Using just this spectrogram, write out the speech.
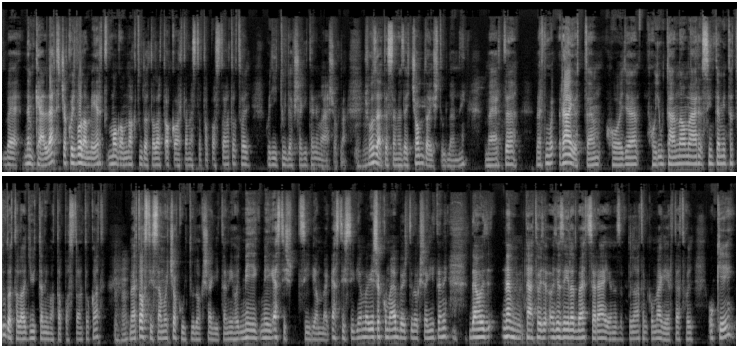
be nem kellett, csak hogy valamiért magamnak tudat alatt akartam ezt a tapasztalatot, hogy, hogy így tudjak segíteni másoknak. Uh-huh. És hozzáteszem, ez egy csapda is tud lenni, mert, mert rájöttem, hogy hogy utána már szinte mintha tudat alatt gyűjteném a tapasztalatokat, uh-huh. mert azt hiszem, hogy csak úgy tudok segíteni, hogy még, még ezt is szívjam meg, ezt is szívjam meg, és akkor már ebből is tudok segíteni, de hogy nem, tehát hogy, hogy az életben egyszer eljön ez a pillanat, amikor megérted, hogy oké, okay,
